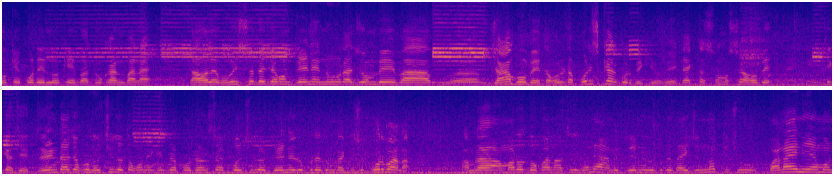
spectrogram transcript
লোকে করে, লোকে বা দোকান বানায়, তাহলে ভবিষ্যতে যখন ড্রেনে নোংরা জমবে বা জাম হবে, তখন ওটা পরিষ্কার করবে কী হবে এটা একটা সমস্যা হবে। ঠিক আছে? ড্রেনটা যখন হচ্ছিল তখন এখানকার প্রধান সাহেব বলছিল ড্রেনের উপরে তোমরা কিছু করবা না। আমরা, আমারও দোকান আছে এখানে, আমি ড্রেনের উপরে তাই জন্য কিছু বানাইনি এমন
